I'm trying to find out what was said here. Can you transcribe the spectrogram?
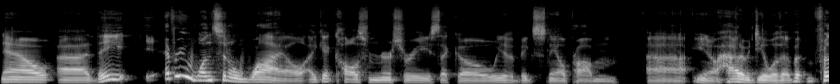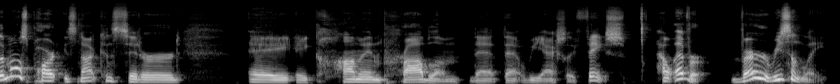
Now, uh, they every once in a while, I get calls from nurseries that go, "We have a big snail problem. Uh, you know, how do we deal with it?" But for the most part, it's not considered a a common problem that that we actually face. However, very recently,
